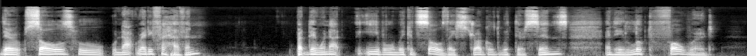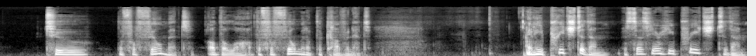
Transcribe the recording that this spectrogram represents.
their souls who were not ready for heaven, but they were not evil and wicked souls. They struggled with their sins and they looked forward to the fulfillment of the law, the fulfillment of the covenant. And he preached to them. It says here he preached to them.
